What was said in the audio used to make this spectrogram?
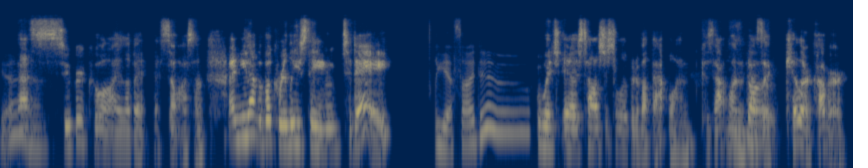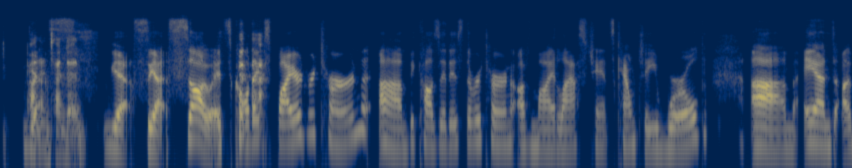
yeah. That's super cool. I love it. That's so awesome. And you have a book releasing today. Yes, I do. Which is tell us just a little bit about that one because that one so, has a killer cover pun yes. intended. Yes, yes. So it's called Expired Return um, because it is the return of my Last Chance County world. Um, and uh,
